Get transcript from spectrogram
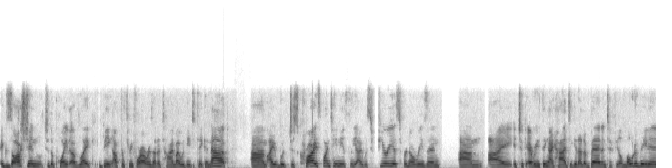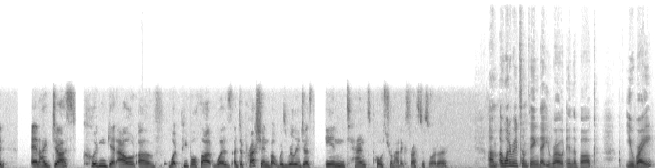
exhaustion to the point of like being up for three, four hours at a time. I would need to take a nap. Um, I would just cry spontaneously. I was furious for no reason. Um, I it took everything I had to get out of bed and to feel motivated and I just couldn't get out of what people thought was a depression, but was really just intense post traumatic stress disorder. Um, I want to read something that you wrote in the book. You write,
